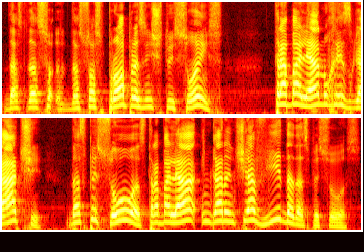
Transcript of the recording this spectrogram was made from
das, das, das suas próprias instituições, trabalhar no resgate das pessoas, trabalhar em garantir a vida das pessoas.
